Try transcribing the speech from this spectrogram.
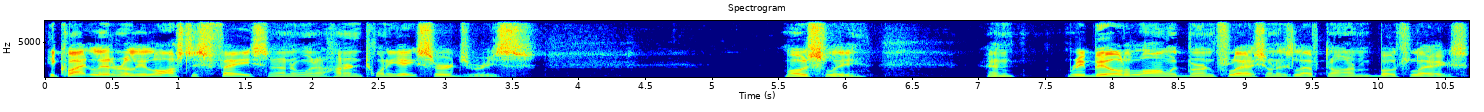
He quite literally lost his face and underwent 128 surgeries, mostly, and rebuilt along with burned flesh on his left arm both legs.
